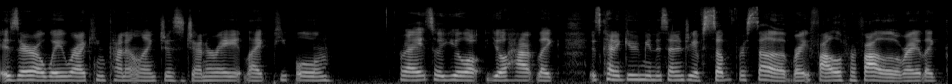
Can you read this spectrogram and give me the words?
is there a way where I can kind of like just generate like people right? So you'll you'll have like it's kind of giving me this energy of sub for sub right? Follow for follow right? Like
